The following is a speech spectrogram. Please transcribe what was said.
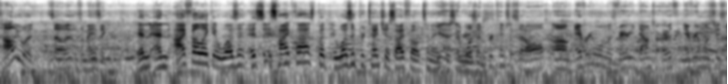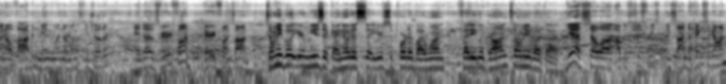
Hollywood, so it was amazing. And and I felt like it wasn't. It's it's high class, but it wasn't pretentious. I felt tonight Yeah, for it reason. wasn't pretentious at all. Um, everyone was very down to earth. Everyone was just, you know, vibing, mingling amongst each other, and uh, it was very fun. Very fun time. Tell me about your music. I noticed that you're supported by one Fetty Legrand. Tell me about that. Yeah, so uh, I was just recently signed to Hexagon,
